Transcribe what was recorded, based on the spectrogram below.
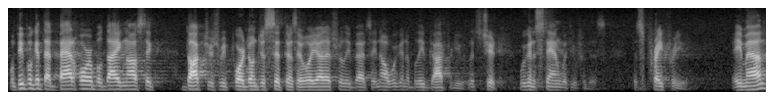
When people get that bad, horrible diagnostic doctor's report, don't just sit there and say, oh, yeah, that's really bad. Say, no, we're going to believe God for you. Let's cheer. We're going to stand with you for this. Let's pray for you. Amen.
